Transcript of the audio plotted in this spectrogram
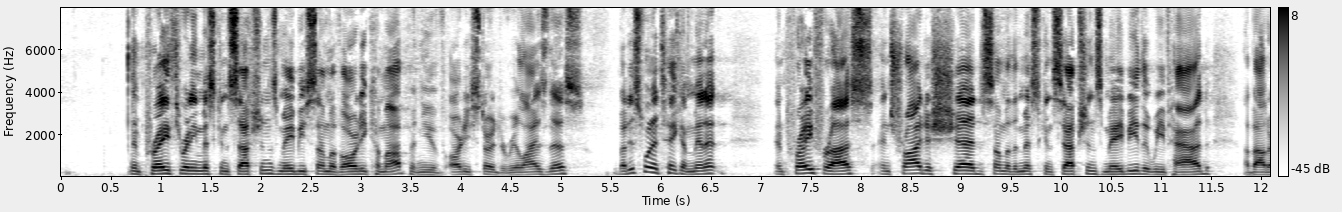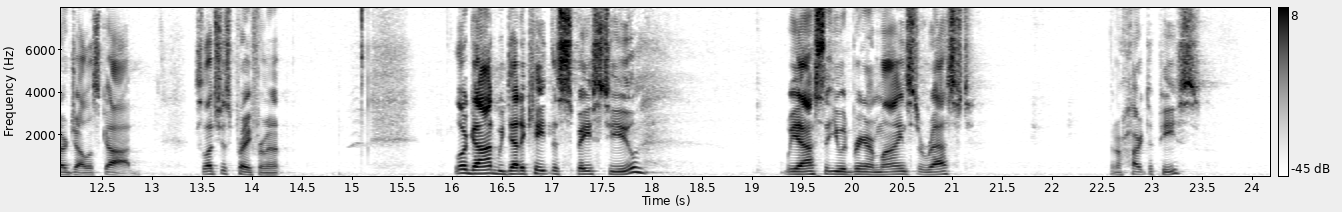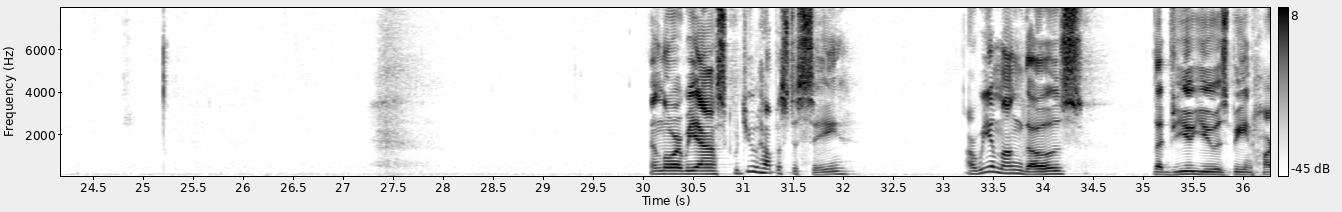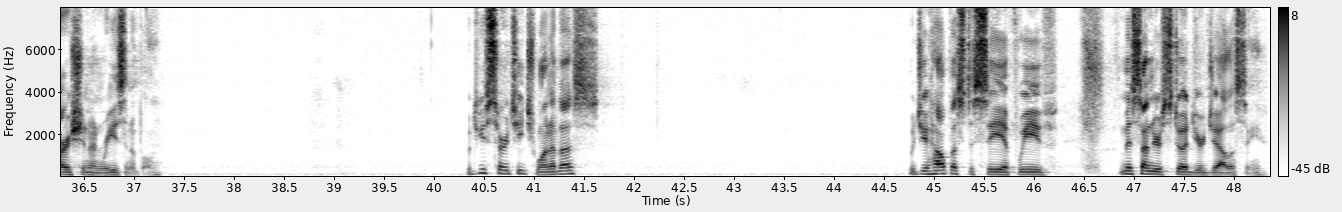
and pray through any misconceptions. Maybe some have already come up and you've already started to realize this. But I just want to take a minute and pray for us and try to shed some of the misconceptions maybe that we've had about our jealous God. So let's just pray for a minute. Lord God, we dedicate this space to you. We ask that you would bring our minds to rest and our heart to peace. And Lord, we ask, would you help us to see? Are we among those that view you as being harsh and unreasonable? Would you search each one of us? Would you help us to see if we've misunderstood your jealousy?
